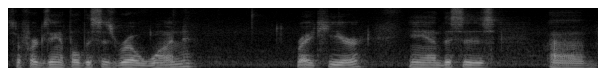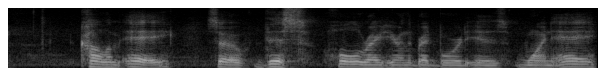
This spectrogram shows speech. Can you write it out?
So for example this is row 1 right here, and this is uh, column A. So this hole right here on the breadboard is 1A,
